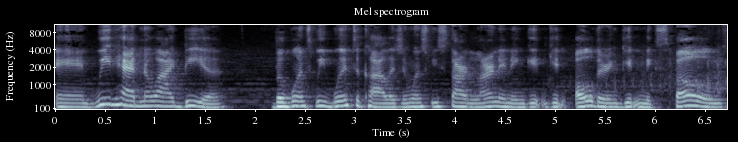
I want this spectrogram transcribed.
and we'd had no idea. But once we went to college and once we started learning and getting getting older and getting exposed,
